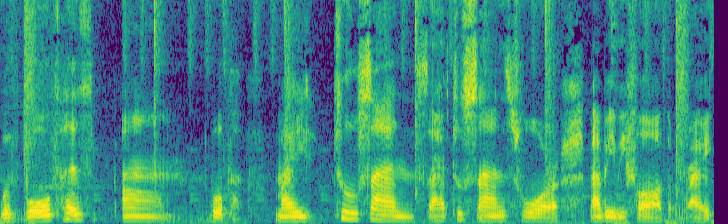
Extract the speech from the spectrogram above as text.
with both his um both my two sons. I have two sons for my baby father, right?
